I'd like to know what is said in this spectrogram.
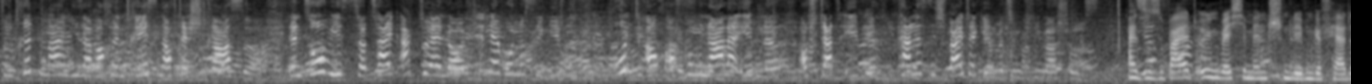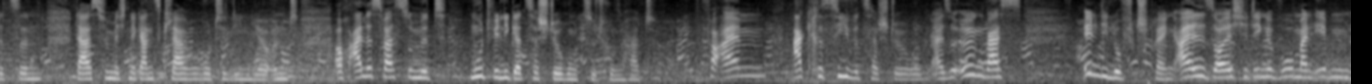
zum dritten Mal in dieser Woche in Dresden auf der Straße. Denn so wie es zurzeit aktuell läuft in der Bundesregierung und auch auf kommunaler Ebene, auf Stadtebene, kann es nicht weitergehen mit dem Klimaschutz. Also sobald irgendwelche Menschenleben gefährdet sind, da ist für mich eine ganz klare rote Linie. Und auch alles, was so mit mutwilliger Zerstörung zu tun hat. Vor allem aggressive Zerstörung. Also irgendwas in die Luft sprengen. All solche Dinge, wo man eben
